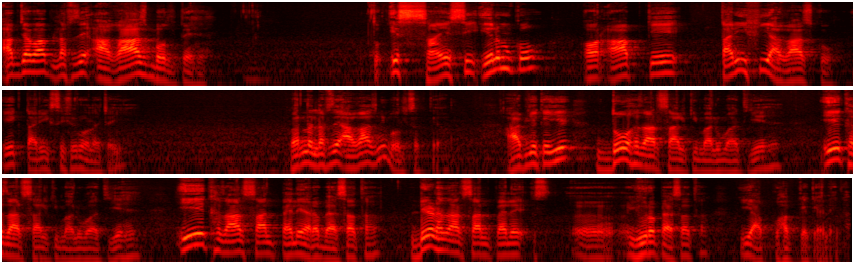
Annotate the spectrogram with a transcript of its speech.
اب جب آپ لفظ آغاز بولتے ہیں تو اس سائنسی علم کو اور آپ کے تاریخی آغاز کو ایک تاریخ سے شروع ہونا چاہیے۔ ورنہ لفظ آغاز نہیں بول سکتے آپ۔ آپ یہ کہیے، دو ہزار سال کی معلومات یہ ہیں، ایک ہزار سال کی معلومات یہ ہیں۔ ایک ہزار سال پہلے عرب ایسا تھا، ڈیڑھ ہزار سال پہلے یورپ ایسا تھا۔ یہ آپ کو حق کیا کہنے کا۔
